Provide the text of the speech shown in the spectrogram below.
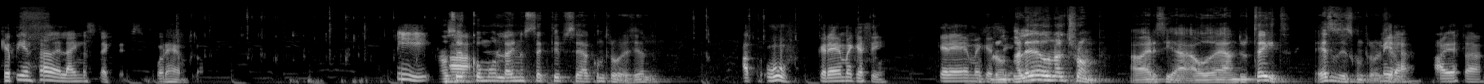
¿Qué piensa de Linus Tech Tips, por ejemplo? Y, no sé uh, cómo Linus Tech Tips sea controversial. Uh, uf, créeme que sí. Créeme que sí. de Donald Trump, a ver si, o de Andrew Tate. Eso sí es controversial. Mira, ahí está.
